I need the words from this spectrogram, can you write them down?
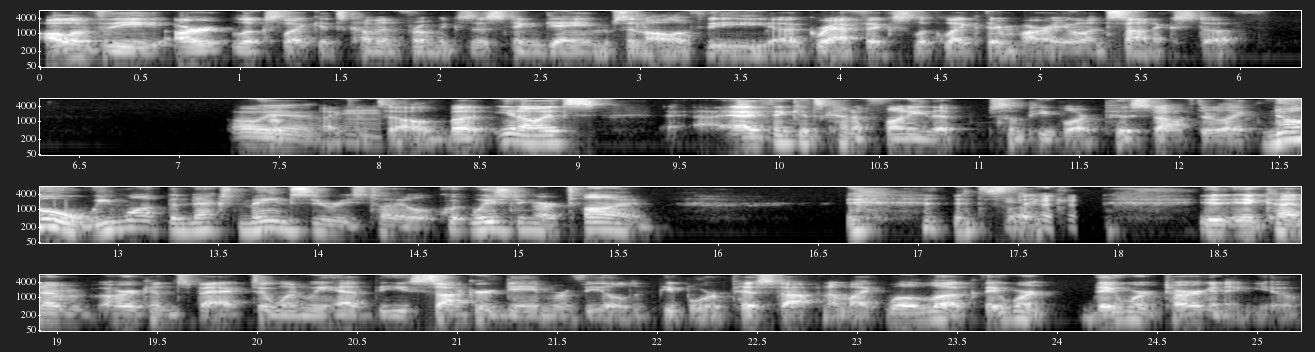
all of the art looks like it's coming from existing games, and all of the uh, graphics look like they're Mario and Sonic stuff. Oh from yeah. what I can Hmm. tell. But you know, it's I I think it's kind of funny that some people are pissed off. They're like, "No, we want the next main series title. Quit wasting our time." it's like it, it kind of harkens back to when we had the soccer game revealed and people were pissed off, and I'm like, "Well, look, they weren't they weren't targeting you.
